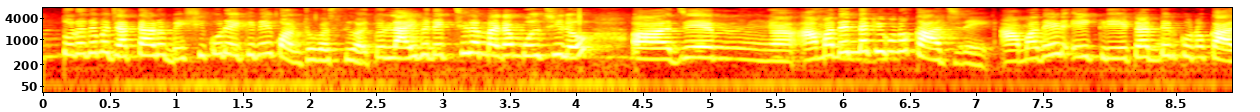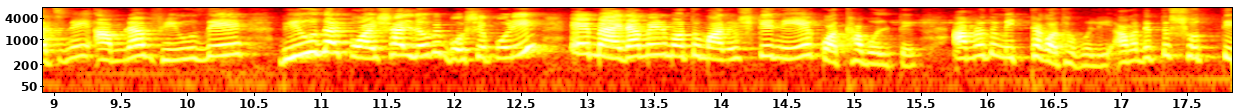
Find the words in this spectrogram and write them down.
উত্তরও দেবে, যাতে আরও বেশি করে এখানে কন্ট্রোভার্সি হয়। তো লাইভে দেখছিলাম ম্যাডাম বলছিল যে আমাদের নাকি কোনো কাজ নেই। আমাদের এই ক্রিয়েটারদের কোনো কাজ নেই। আমরা ভিউজে ভিউজ আর পয়সার লোভে বসে পড়ি এই ম্যাডামের মতো মানুষকে নিয়ে কথা বলতে। আমরা তো মিথ্যা কথা বলি। আমাদের তো সত্যি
